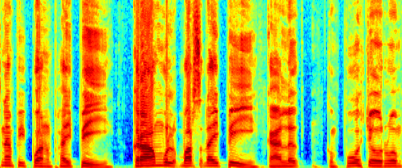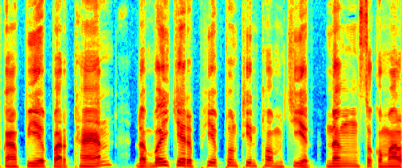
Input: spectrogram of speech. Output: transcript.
ឆ្នាំ2022 ក្រោមមូលបត់ស្ដីពីការលើកកម្ពស់ចូលរួមការពារបរិស្ថានដើម្បីចីរភាពធនធានធម្មជាតិនិងសុខុមាល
